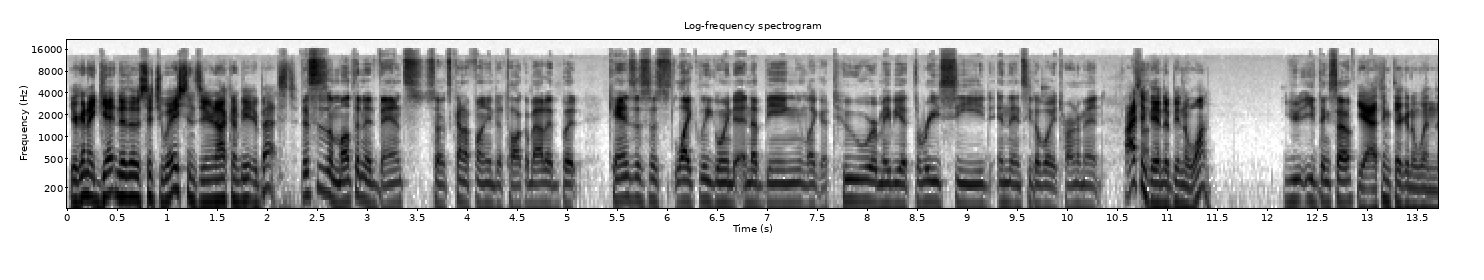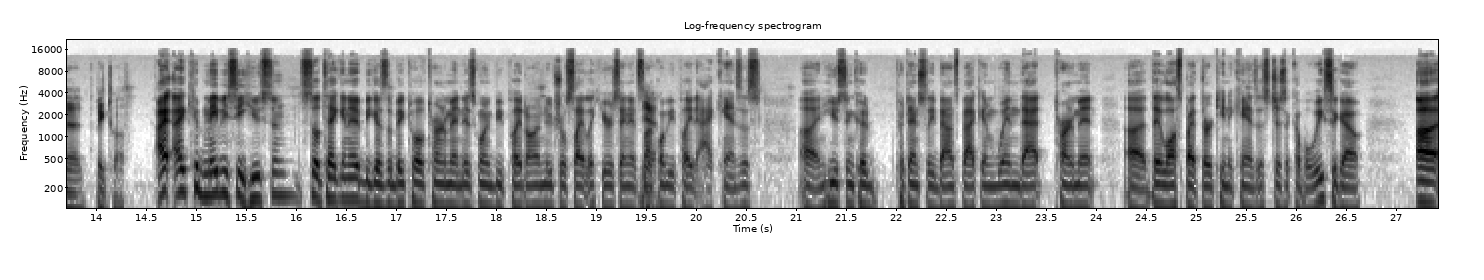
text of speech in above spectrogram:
you're going to get into those situations and you're not going to be at your best. This is a month in advance, so it's kind of funny to talk about it. But Kansas is likely going to end up being like a two or maybe a three seed in the NCAA tournament. I think they end up being a one. You you think so? Yeah, I think they're going to win the Big 12. I, I could maybe see Houston still taking it because the Big 12 tournament is going to be played on a neutral site, like you were saying. It's Yeah. not going to be played at Kansas, uh, and Houston could potentially bounce back and win that tournament. Uh, they lost by 13 to Kansas just a couple weeks ago. Uh,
